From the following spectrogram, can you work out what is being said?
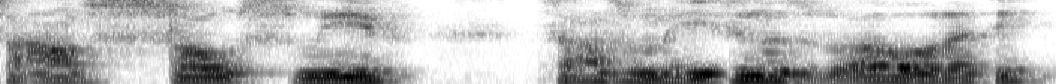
sounds so smooth. sounds amazing as well already.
